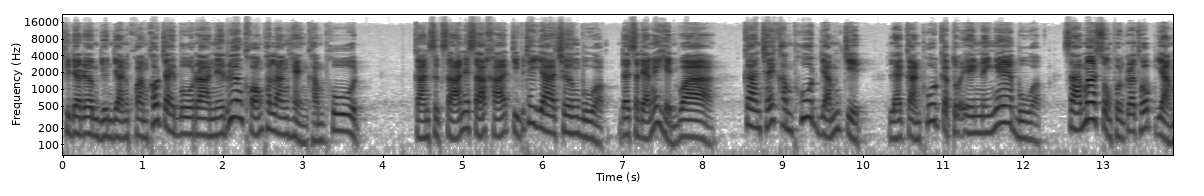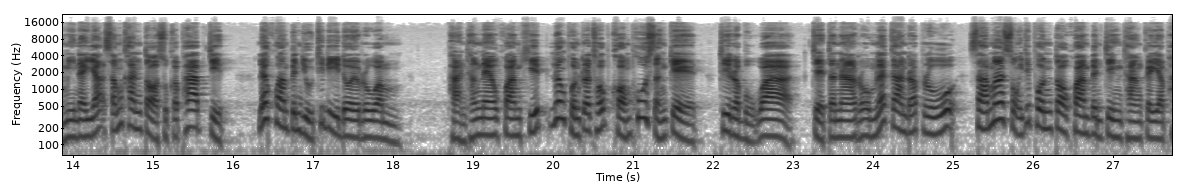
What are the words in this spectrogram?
ที่ได้เริ่มยืนยันความเข้าใจโบราณในเรื่องของพลังแห่งคำพูด การศึกษาในสาขาจิตวิทยาเชิงบวก ได้แสดงให้เห็นว่า การใช้คำพูดย้ำจิต และการพูดกับตัวเองในแง่บวก สามารถส่งผลกระทบอย่างมีนัยยะสำคัญต่อสุขภาพจิต และความเป็นอยู่ที่ดีโดยรวม ผ่านทางแนวความคิดเรื่องผลกระทบของผู้สังเกต ที่ระบุว่าเจตนารมณ์และการรับรู้ สามารถส่งอิทธิพลต่อความเป็นจริงทางกายภ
